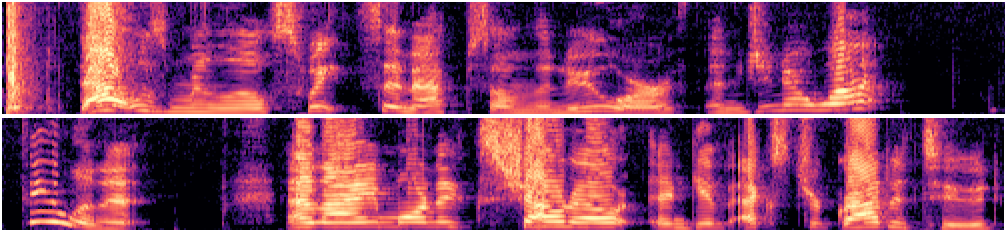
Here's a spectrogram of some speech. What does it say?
That was my little sweet synapse on the new earth, and you know what? I'm feeling it. And I want to shout out and give extra gratitude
